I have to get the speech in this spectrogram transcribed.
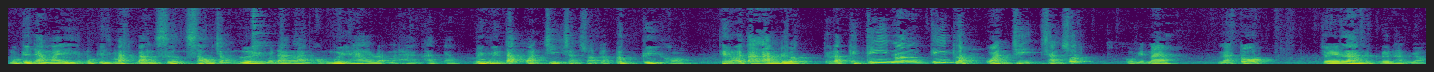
một cái nhà máy một cái mặt bằng xưởng 600 người mà đang làm khoảng 12 loại mặt hàng khác nhau. Về nguyên tắc quản trị sản xuất là cực kỳ khó. Thế mà ta làm được tức là cái kỹ năng kỹ thuật quản trị sản xuất của Việt Nam là tốt cho nên làm được đơn hàng nhỏ.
